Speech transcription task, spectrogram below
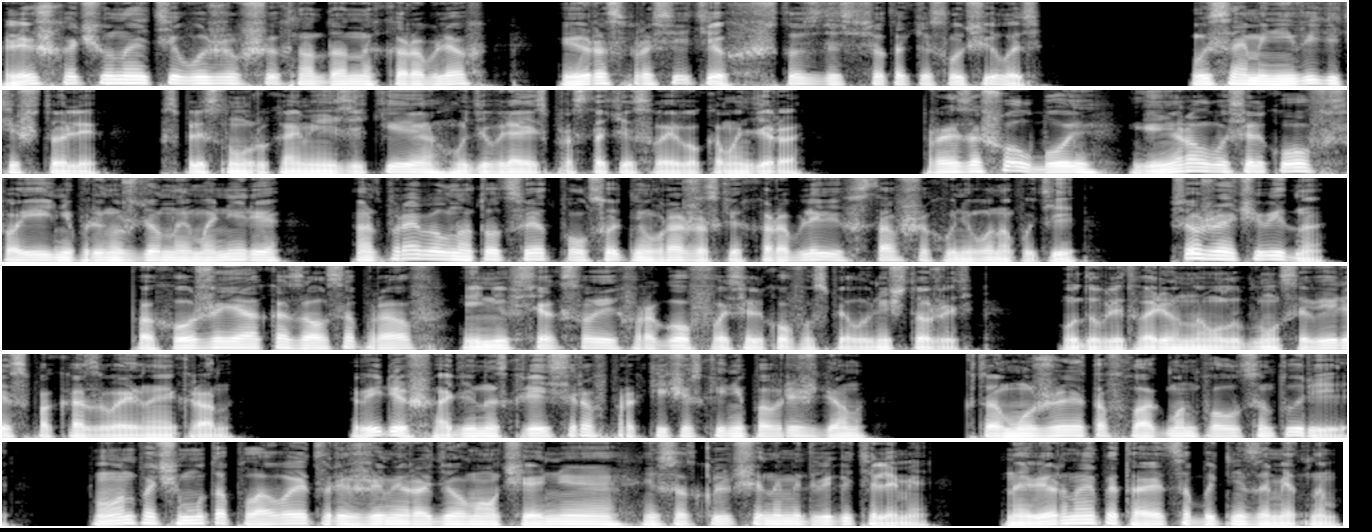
Лишь хочу найти выживших на данных кораблях и расспросить их, что здесь все-таки случилось. Вы сами не видите, что ли?» — всплеснул руками Езекия, удивляясь простоте своего командира. Произошел бой, генерал Васильков в своей непринужденной манере отправил на тот свет полсотни вражеских кораблей, вставших у него на пути. Все же очевидно. Похоже, я оказался прав, и не всех своих врагов Васильков успел уничтожить. Удовлетворенно улыбнулся Верес, показывая на экран. Видишь, один из крейсеров практически не поврежден. К тому же это флагман полуцентурии. Он почему-то плавает в режиме радиомолчания и с отключенными двигателями. Наверное, пытается быть незаметным.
